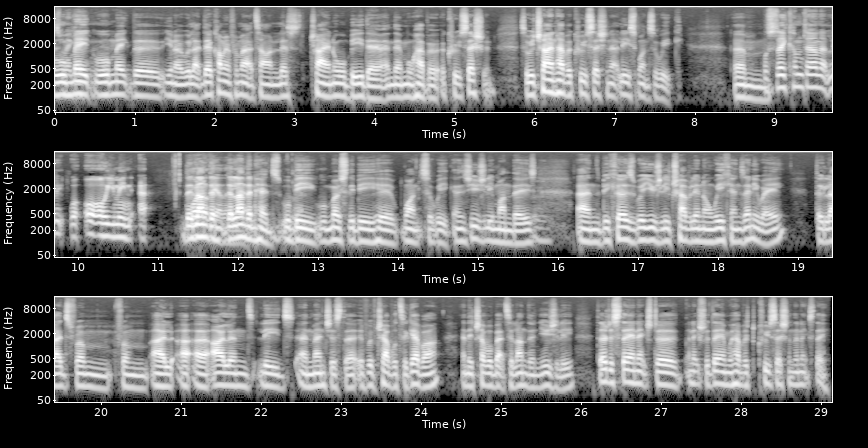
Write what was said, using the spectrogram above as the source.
we'll make we'll make the you know we're like they're coming from out of town. Let's try and all be there, and then we'll have a, a crew session. So we try and have a crew session at least once a week. Um, Well, so they come down at least, or, or you mean at the London other, the yeah. London heads will be will mostly be here once a week, and it's usually Mondays. Mm. And because we're usually traveling on weekends anyway, the lads from from uh, uh, Ireland, Leeds, and Manchester, if we've travelled together and they travel back to London, usually they'll just stay an extra an extra day, and we have a crew session the next day.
